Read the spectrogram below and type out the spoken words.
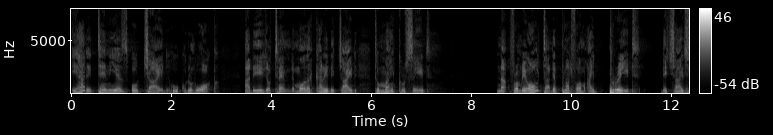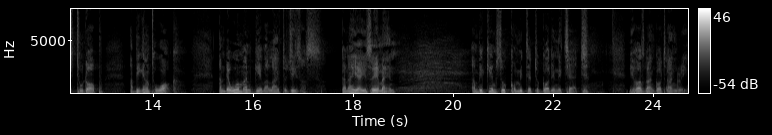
He had a 10 years old child who couldn't walk at the age of 10. The mother carried the child to my crusade now, from the altar, the platform, I prayed. The child stood up. I began to walk. And the woman gave her life to Jesus. Can I hear you say amen? amen? And became so committed to God in the church. The husband got angry.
